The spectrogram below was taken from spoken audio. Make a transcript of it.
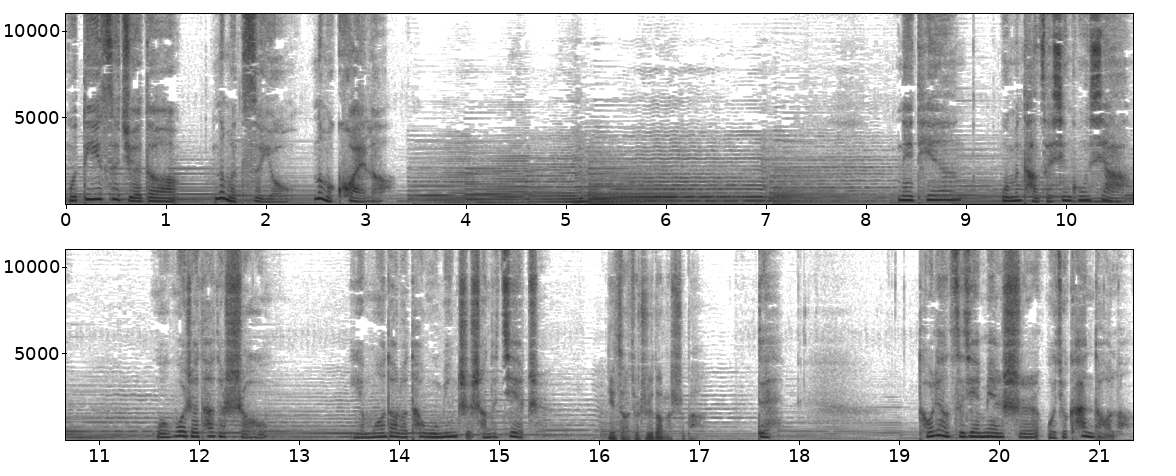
我第一次觉得那么自由，那么快乐。那天我们躺在星空下，我握着他的手。也摸到了他无名指上的戒指，你早就知道了是吧？对。头两次见面时我就看到了，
